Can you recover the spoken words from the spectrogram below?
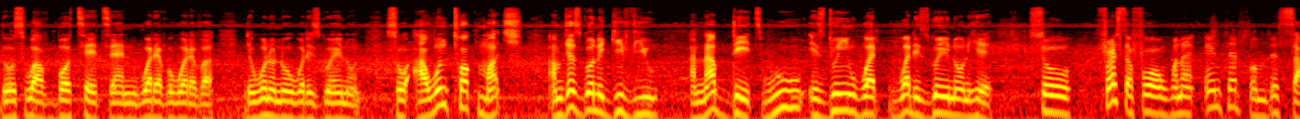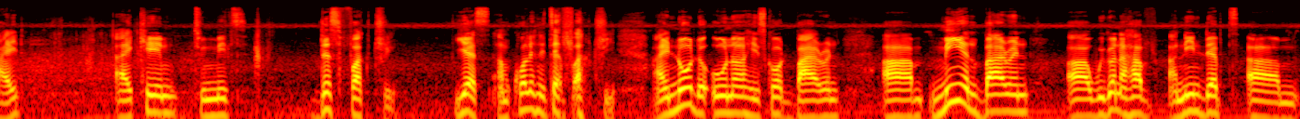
those who have bought it and whatever, whatever, they want to know what is going on. So I won't talk much. I'm just going to give you an update who is doing what, what is going on here. So first of all, when I entered from this side, I came to meet this factory. Yes, I'm calling it a factory. I know the owner, he's called Byron. Um, me and Byron uh, we're going to have an in-depth um,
